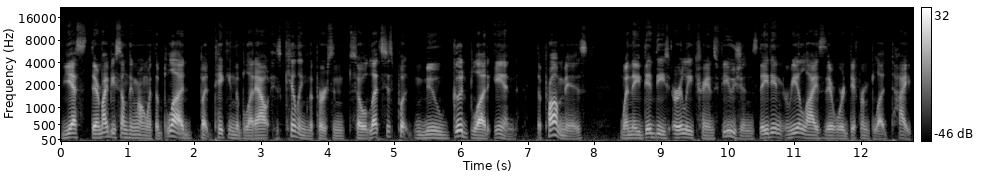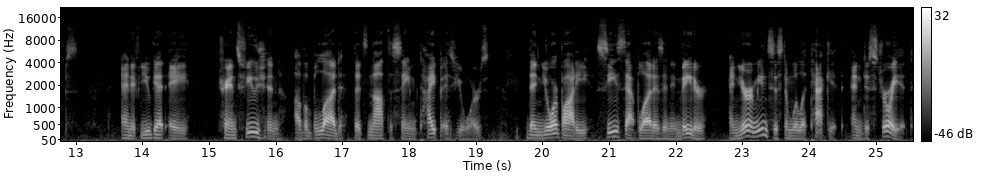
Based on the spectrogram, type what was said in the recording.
yes, there might be something wrong with the blood, but taking the blood out is killing the person, so let's just put new good blood in. The problem is, when they did these early transfusions, they didn't realize there were different blood types. And if you get a transfusion of a blood that's not the same type as yours, then your body sees that blood as an invader and your immune system will attack it and destroy it.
